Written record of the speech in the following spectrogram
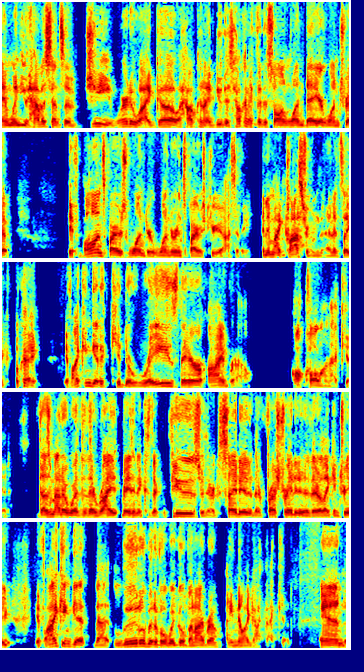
And when you have a sense of, gee, where do I go? How can I do this? How can I fit this all in one day or one trip? If awe inspires wonder, wonder inspires curiosity. And in my classroom, then it's like, okay, if I can get a kid to raise their eyebrow, I'll call on that kid. Doesn't matter whether they're raising it because they're confused or they're excited or they're frustrated or they're like intrigued. If I can get that little bit of a wiggle of an eyebrow, I know I got that kid. And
